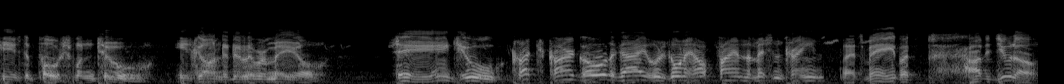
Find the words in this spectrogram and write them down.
he's the postman, too. He's gone to deliver mail. Say, ain't you Clutch Cargo, the guy who's going to help find the missing train? That's me, but how did you know?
